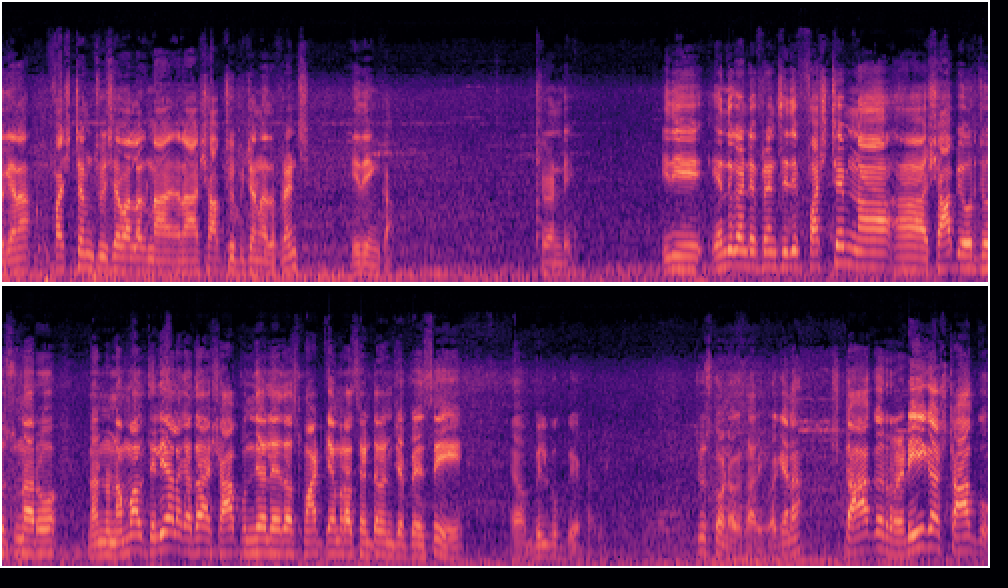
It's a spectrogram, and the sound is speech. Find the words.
ఓకేనా ఫస్ట్ టైం చూసే వాళ్ళకు నా నా షాప్ చూపించాను కదా ఫ్రెండ్స్ ఇది ఇంకా. చూడండి. ఇది ఎందుకంటే ఫ్రెండ్స్ ఇది ఫస్ట్ టైం నా షాప్ ఎవరు చూస్తున్నారో నన్ను నమ్మాలి తెలియాలి కదా షాప్ ఉందా లేదా స్మార్ట్ కెమెరా సెంటర్ అని చెప్పేసి బిల్ బుక్ ఎక్కండి చూసుకోండి ఒకసారి ఓకేనా స్టాక్ రెడీగా స్టాకు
